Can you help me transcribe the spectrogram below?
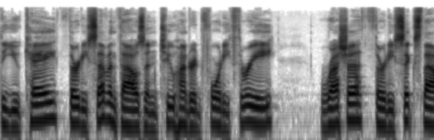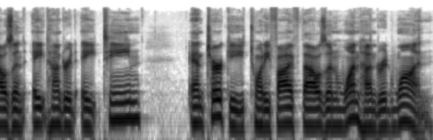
the UK, 37,243, Russia, 36,818, and Turkey, 25,101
